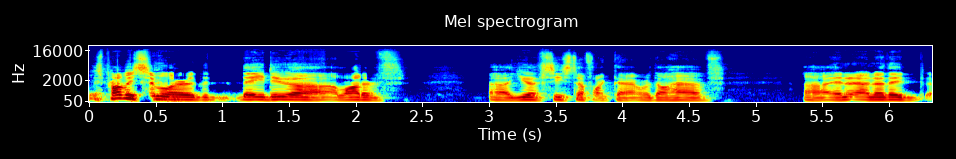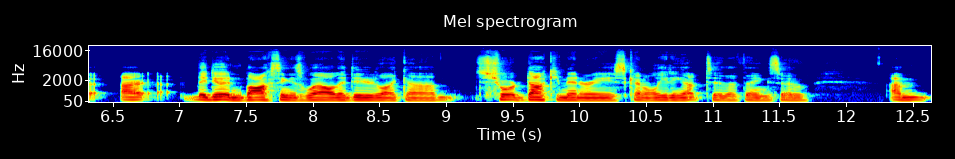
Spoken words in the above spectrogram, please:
It's probably similar. They do uh, a lot of uh, UFC stuff like that, where they'll have, uh, and I know they are, they do it in boxing as well. They do like um, short documentaries, kind of leading up to the thing. So I'm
